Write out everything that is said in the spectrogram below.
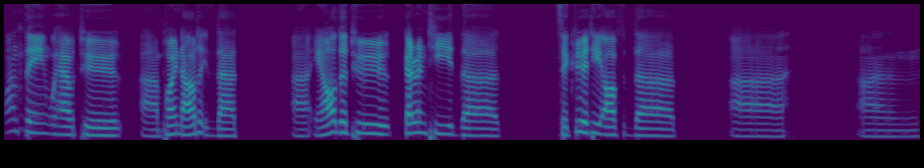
one thing we have to uh, point out is that in order to guarantee the security of the um,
